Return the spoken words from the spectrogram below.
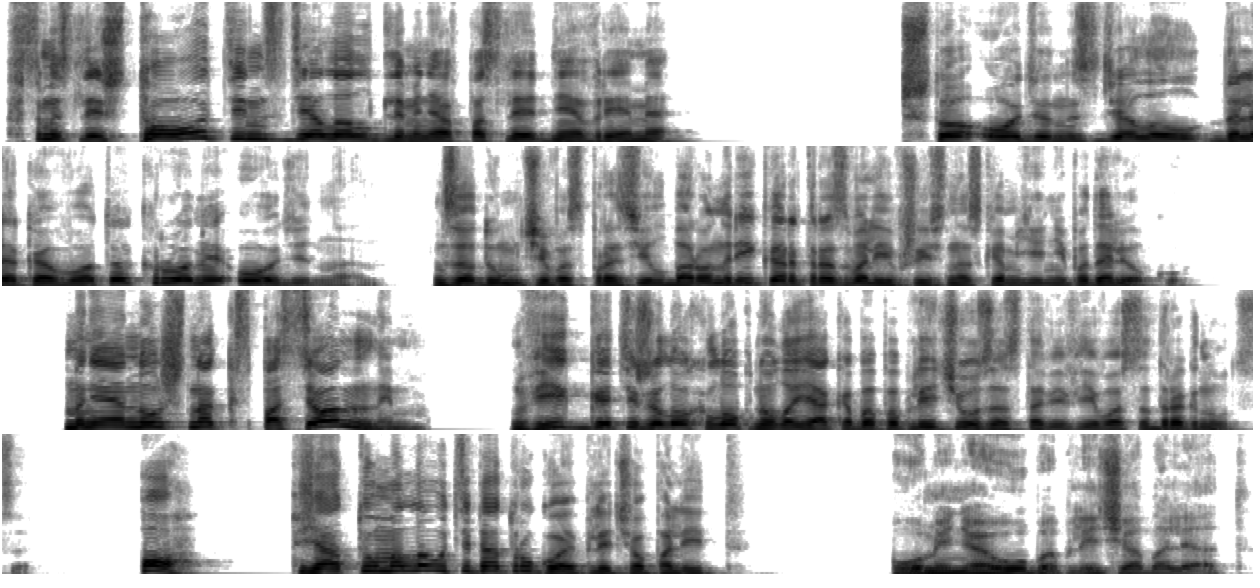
В смысле, что Один сделал для меня в последнее время?» «Что Один сделал для кого-то, кроме Одина?» задумчиво спросил барон Рикард, развалившись на скамье неподалеку. «Мне нужно к спасенным!» Вигга тяжело хлопнула якобы по плечу, заставив его содрогнуться. «О, я думала, у тебя другое плечо болит». «У меня оба плеча болят»,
